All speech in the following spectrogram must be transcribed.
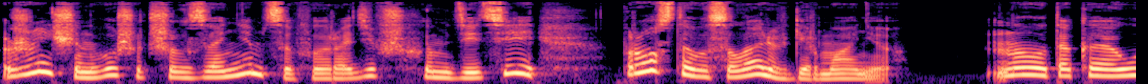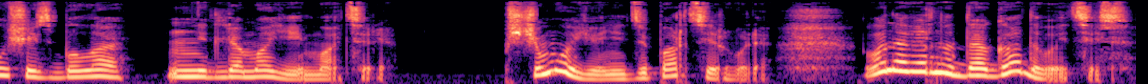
Женщин, вышедших за немцев и родивших им детей, просто высылали в Германию. Но такая участь была не для моей матери. Почему ее не депортировали? Вы, наверное, догадываетесь,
